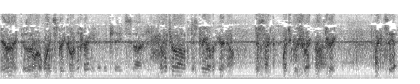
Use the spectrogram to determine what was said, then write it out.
You're right. There's streak on the tree. Indicates, uh, Let me turn around and look at this tree over here now. Just a second. White streak right on the tree. I can see it.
